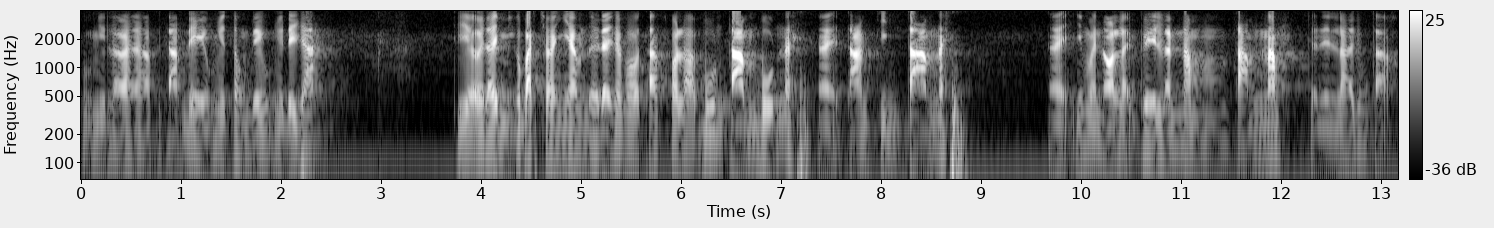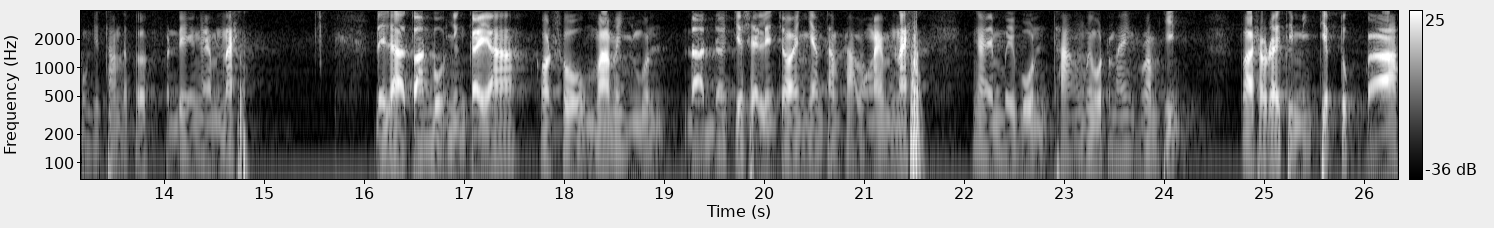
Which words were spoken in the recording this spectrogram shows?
cũng như là cái tạm đề cũng như tổng đề cũng như đề dạng thì ở đây mình có bắt cho anh em ở đây là có ta có là 484 này đấy, 898 này. Đấy nhưng mà nó lại về là 585 cho nên là chúng ta không chiến thắng được ở phần đề ngày hôm nay đấy là toàn bộ những cái à, con số mà mình muốn đã, chia sẻ lên cho anh em tham khảo vào ngày hôm nay ngày 14 tháng 11 năm 2019 và sau đây thì mình tiếp tục à,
